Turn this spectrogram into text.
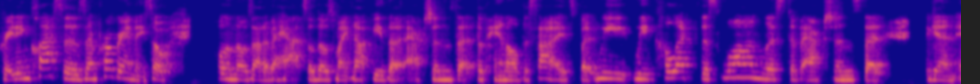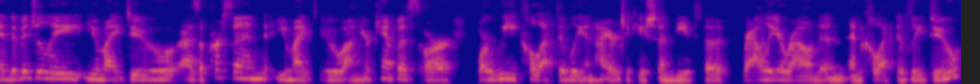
creating classes and programming? So pulling those out of a hat. So those might not be the actions that the panel decides but we we collect this long list of actions that again individually you might do as a person you might do on your campus or or we collectively in higher education need to rally around and, and collectively do.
